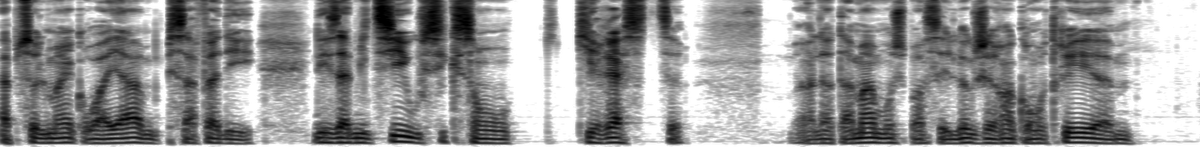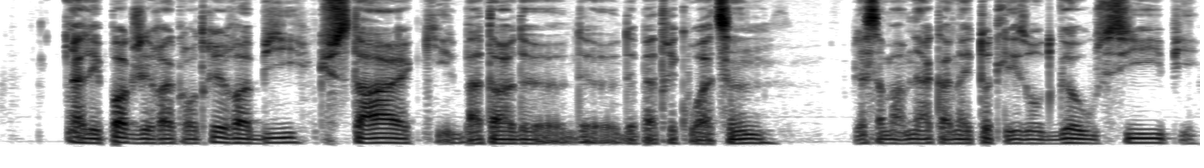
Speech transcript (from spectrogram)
absolument incroyables. Puis ça fait des, des amitiés aussi qui sont qui restent. Ben, notamment, moi, je pense que c'est là que j'ai rencontré. euh, à l'époque, j'ai rencontré Robbie Custer, qui est le batteur de, de- de Patrick Watson. Puis là, ça m'a amené à connaître tous les autres gars aussi. Puis,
